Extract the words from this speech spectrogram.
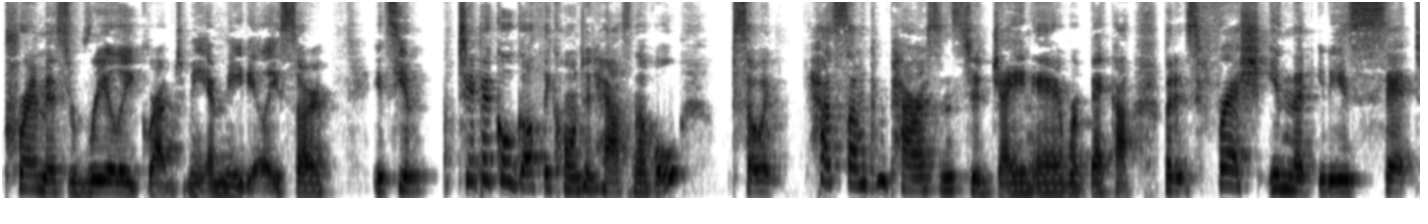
premise really grabbed me immediately. So it's your typical gothic haunted house novel. So it has some comparisons to Jane Eyre, Rebecca, but it's fresh in that it is set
